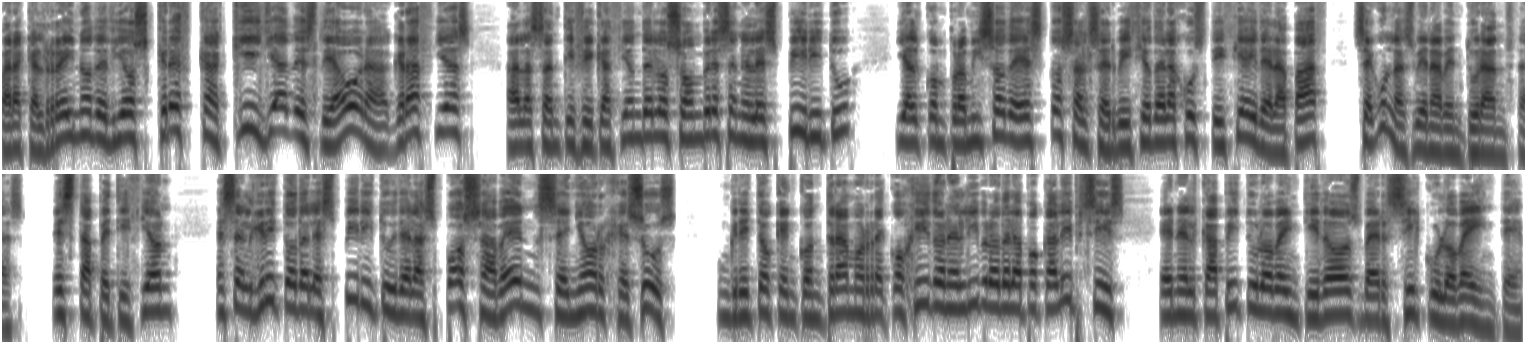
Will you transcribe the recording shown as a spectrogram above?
para que el reino de Dios crezca aquí ya desde ahora, gracias a la santificación de los hombres en el Espíritu y al compromiso de estos al servicio de la justicia y de la paz, según las bienaventuranzas. Esta petición es el grito del Espíritu y de la esposa, ven Señor Jesús, un grito que encontramos recogido en el libro del Apocalipsis, en el capítulo 22, versículo 20.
